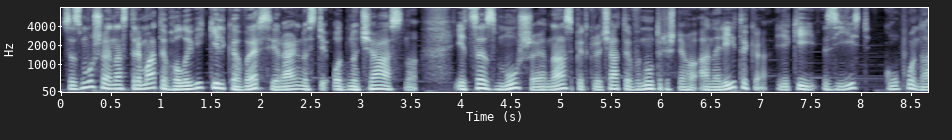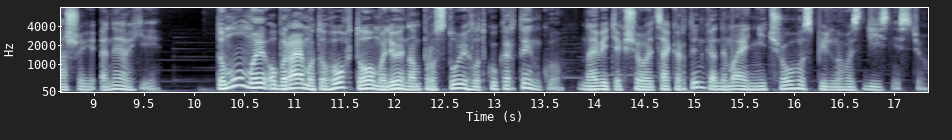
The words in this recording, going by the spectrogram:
Це змушує нас тримати в голові кілька версій реальності одночасно, і це змушує нас підключати внутрішнього аналітика, який з'їсть купу нашої енергії. Тому ми обираємо того, хто малює нам просту і гладку картинку, навіть якщо ця картинка не має нічого спільного з дійсністю.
